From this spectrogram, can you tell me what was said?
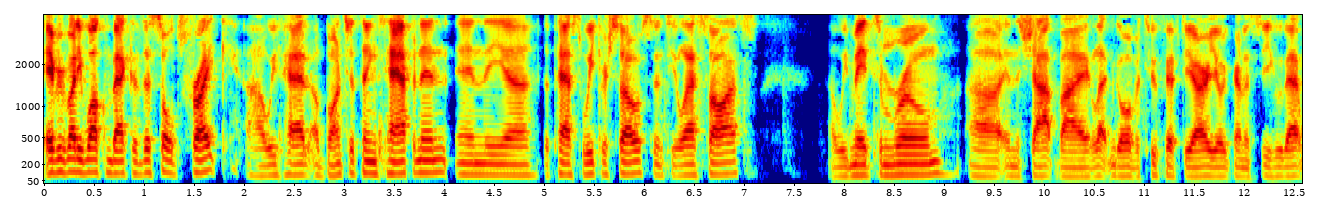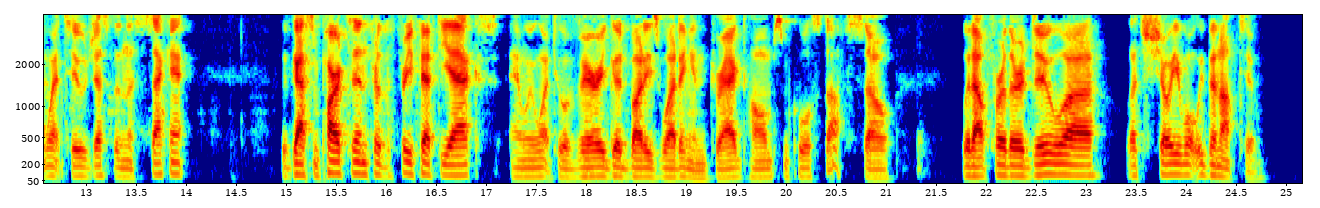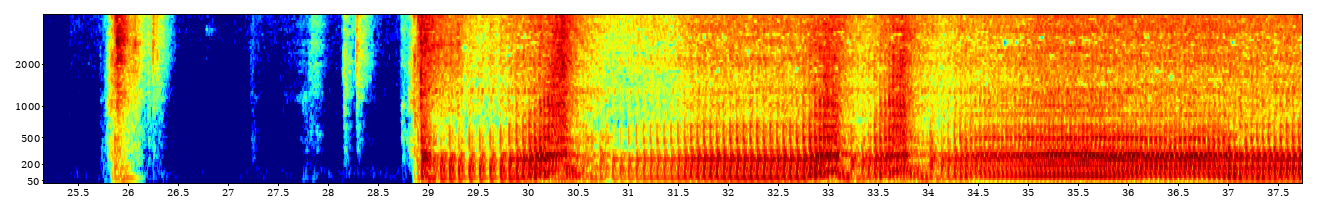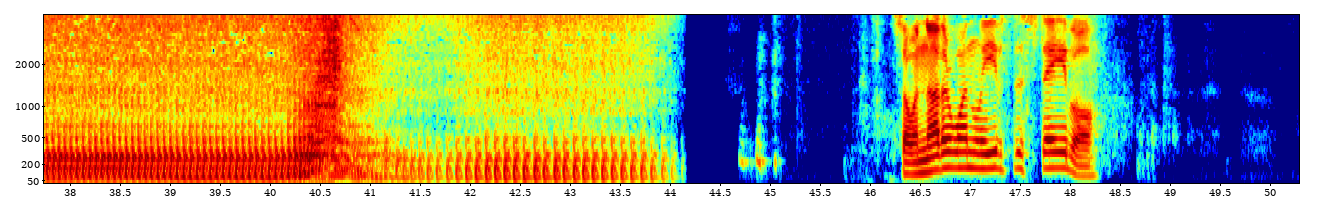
everybody, welcome back to This Old Trike. Uh, we've had a bunch of things happening in the uh, the past week or so since you last saw us. Uh, we made some room uh, in the shop by letting go of a 250R. You're going to see who that went to just in a second. We've got some parts in for the 350X, and we went to a very good buddy's wedding and dragged home some cool stuff. So, without further ado, uh, let's show you what we've been up to. So another one leaves the stable.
